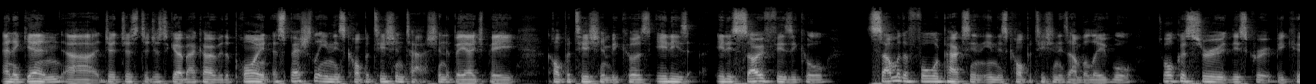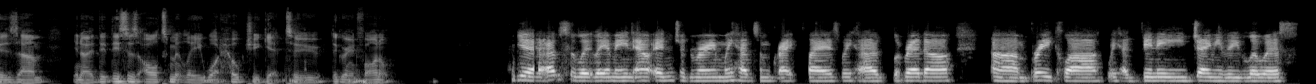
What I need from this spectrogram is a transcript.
And again, uh, just to just to go back over the point, especially in this competition, Tash, in the BHP competition, because it is it is so physical. Some of the forward packs in, in this competition is unbelievable talk us through this group because um, you know th- this is ultimately what helped you get to the grand final. Yeah, absolutely. I mean, our engine room, we had some great players. We had Loretta, um, Bree Clark, we had Vinny, Jamie Lee Lewis.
